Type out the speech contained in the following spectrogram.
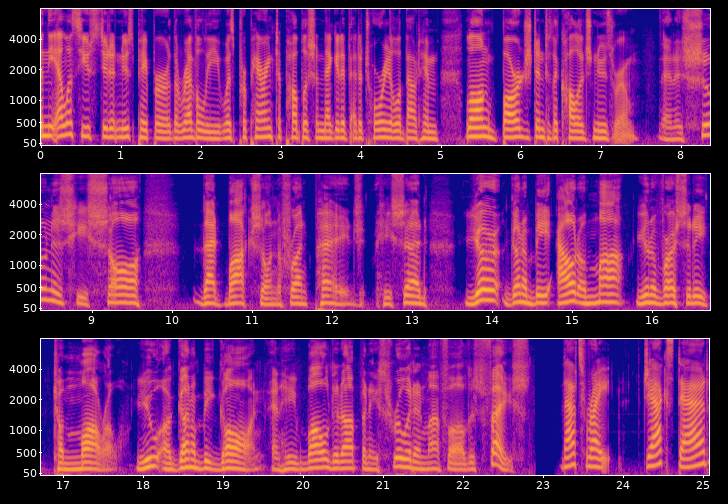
When the LSU student newspaper, The Reveille, was preparing to publish a negative editorial about him, Long barged into the college newsroom. And as soon as he saw that box on the front page, he said, You're going to be out of my university tomorrow. You are going to be gone. And he balled it up and he threw it in my father's face. That's right. Jack's dad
